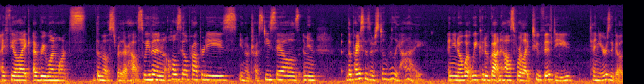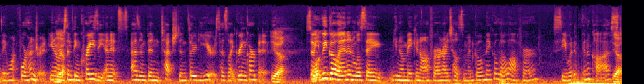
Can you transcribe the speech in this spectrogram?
I feel like everyone wants the most for their house. So even wholesale properties, you know, trustee sales, I mean, the prices are still really high. And you know what we could have gotten a house for like 250 10 years ago, they want 400, you know, Yeah. or something crazy and it hasn't been touched in 30 years, has like green carpet. Yeah. So Well- we go in and we'll say, you know, make an offer, and I tell someone, go make a low offer, see what it's going to cost. Yeah.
